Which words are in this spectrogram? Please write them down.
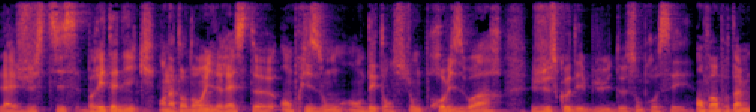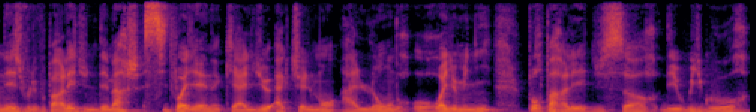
la justice britannique. En attendant, il reste en prison, en détention provisoire, jusqu'au début de son procès. Enfin, pour terminer, je voulais vous parler d'une démarche citoyenne qui a lieu actuellement à Londres, au Royaume-Uni, pour parler du sort des Ouïghours,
